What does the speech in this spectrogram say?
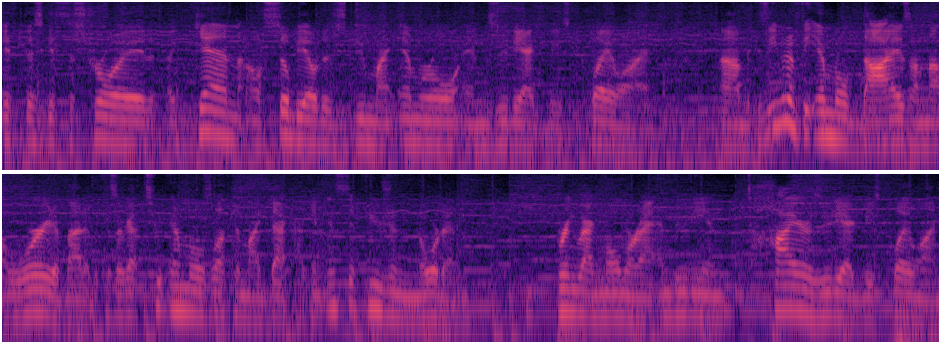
if this gets destroyed again, I'll still be able to just do my Emerald and Zodiac Beast playline. Um, because even if the Emerald dies, I'm not worried about it because I've got two Emeralds left in my deck. I can Instant Fusion Norden, bring back Momorat, and do the entire Zodiac Beast playline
